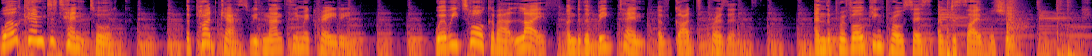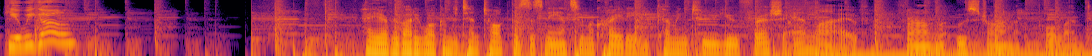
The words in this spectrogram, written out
Welcome to Tent Talk, the podcast with Nancy McCready, where we talk about life under the big tent of God's presence and the provoking process of discipleship. Here we go. Hey, everybody, welcome to Tent Talk. This is Nancy McCready coming to you fresh and live from Ustron, Poland.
